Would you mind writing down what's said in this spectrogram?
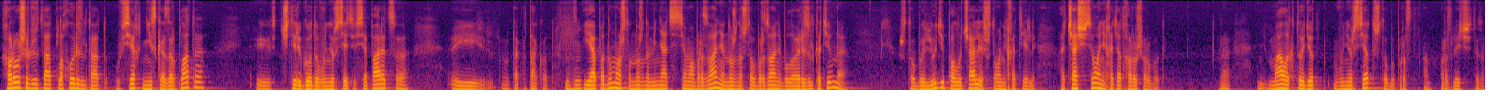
Хороший результат, плохой результат. У всех низкая зарплата. И 4 года в университете все парятся. И вот так вот. Так вот. Мгм. И я подумал, что нужно менять систему образования. Нужно, чтобы образование было результативное, чтобы люди получали, что они хотели. А чаще всего они хотят хорошую работу. Да? Мало кто идет в университет, чтобы просто там развлечься.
